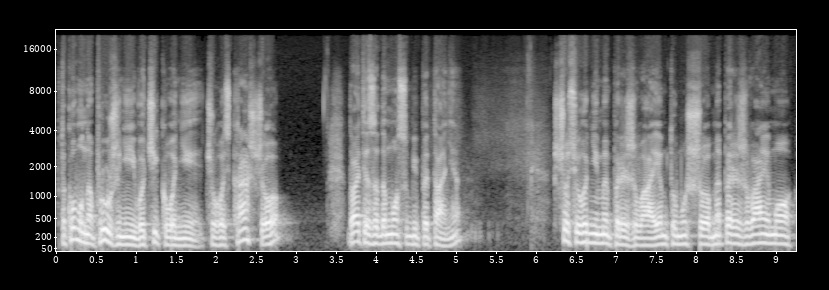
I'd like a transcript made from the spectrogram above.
В такому напруженні і в очікуванні чогось кращого, давайте задамо собі питання, що сьогодні ми переживаємо, тому що ми переживаємо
